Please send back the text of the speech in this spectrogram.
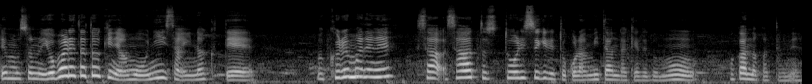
でもその呼ばれた時にはもうお兄さんいなくて、まあ、車でねささーっと通り過ぎるところは見たんだけれども分かんなかったよね。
